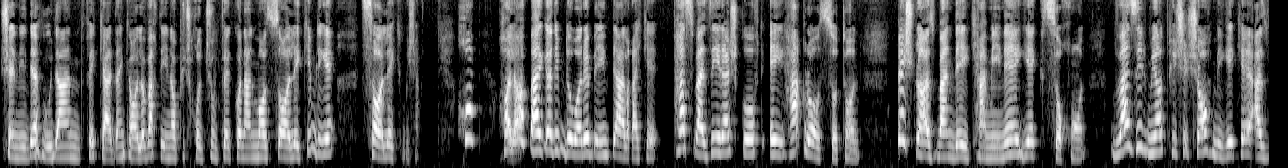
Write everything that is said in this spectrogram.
شنیده بودن فکر کردن که حالا وقتی اینا پیش خودشون فکر کنن ما سالکیم دیگه سالک میشن. خب حالا برگردیم دوباره به این دلغکه. پس وزیرش گفت ای حق را ستون بشنو از بنده کمینه یک سخن. وزیر میاد پیش شاه میگه که از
